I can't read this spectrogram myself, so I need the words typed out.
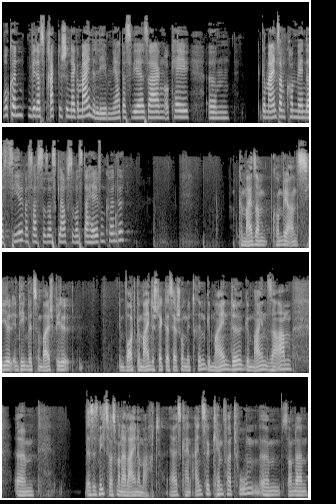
wo könnten wir das praktisch in der Gemeinde leben? Ja, dass wir sagen, okay, ähm, gemeinsam kommen wir in das Ziel. Was hast du, was glaubst du, was da helfen könnte? Gemeinsam kommen wir ans Ziel, indem wir zum Beispiel, im Wort Gemeinde steckt das ja schon mit drin, Gemeinde, gemeinsam, ähm, das ist nichts, was man alleine macht. Ja, ist kein Einzelkämpfertum, ähm, sondern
